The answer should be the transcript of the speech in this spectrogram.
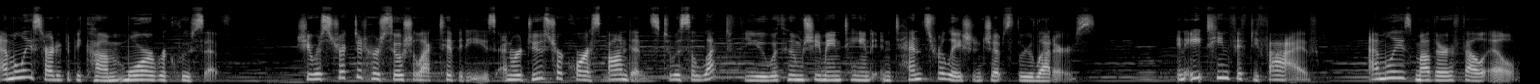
Emily started to become more reclusive. She restricted her social activities and reduced her correspondence to a select few with whom she maintained intense relationships through letters. In 1855, Emily's mother fell ill.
